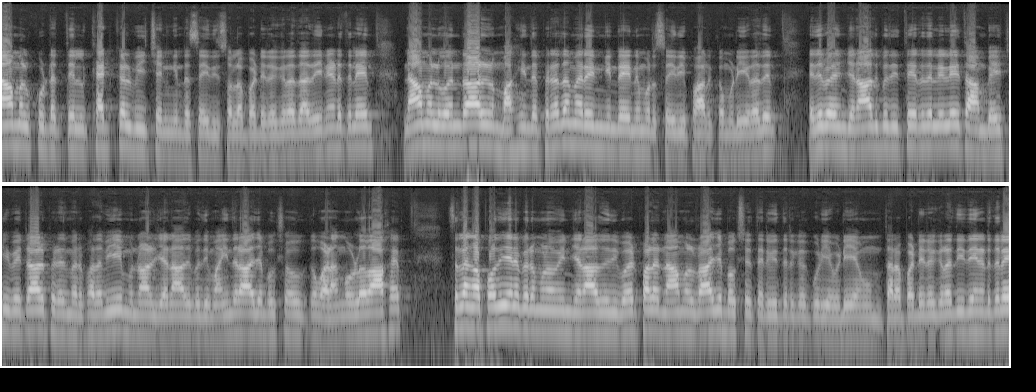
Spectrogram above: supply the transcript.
நாமல் கூட்டத்தில் கற்கள் வீச்சு என்கின்ற செய்தி சொல்லப்பட்டிருக்கிறது. அதே நேரத்திலே நாமல் வென்றால் மஹிந்த பிரதமர் என்கின்ற இன்னும் ஒரு செய்தி பார்க்க முடிகிறது. எதிர்வரும் ஜனாதிபதி தேர்தலிலே தாம் வெற்றி பெற்றால் பிரதமர் பதவியை முன்னாள் ஜனாதிபதி மஹிந்த ராஜபக்ஷவுக்கு வழங்க உள்ளதாக ஸ்ரீலங்கா பொதுஜன பெருமனவின் ஜனாதிபதி வேட்பாளர் நாமல் ராஜபக்ச தெரிவித்திருக்கக்கூடிய விடயமும் தரப்பட்டிருக்கிறது. இதே நேரத்திலே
